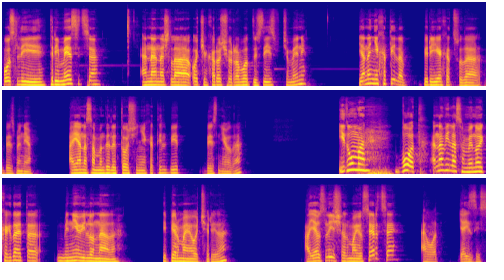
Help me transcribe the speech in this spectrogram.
после три месяца она нашла очень хорошую работу здесь, в Тюмени. И она не хотела переехать сюда без меня. А я на самом деле тоже не хотел быть без нее, да? И думаю, вот, она была со мной, когда это мне было надо. Теперь моя очередь, да? А я услышал мое сердце, а вот я здесь.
